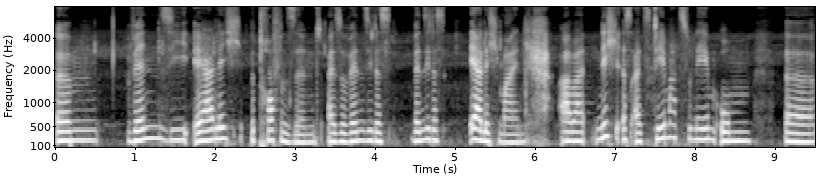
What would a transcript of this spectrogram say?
ähm, wenn sie ehrlich betroffen sind. Also wenn sie das, wenn sie das ehrlich meinen, aber nicht es als Thema zu nehmen, um äh,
